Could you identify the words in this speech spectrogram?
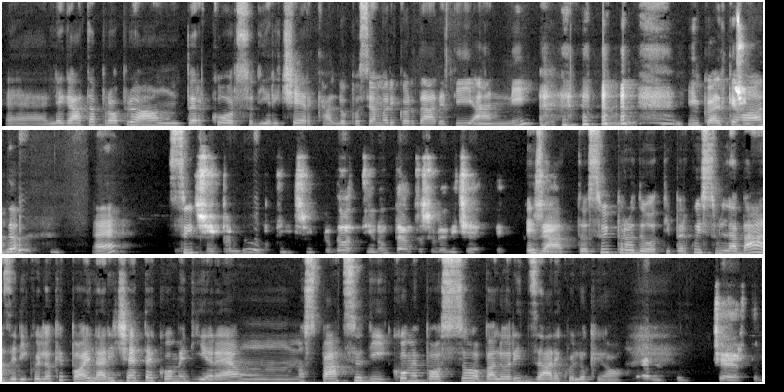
Eh, legata proprio a un percorso di ricerca, lo possiamo ricordare, di anni, in qualche modo, eh? Sui... sui... prodotti, sui prodotti e non tanto sulle ricette. Esatto, sì. sui prodotti, per cui sulla base di quello che poi la ricetta è come dire, è uno spazio di come posso valorizzare quello che ho. Certo, certo.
